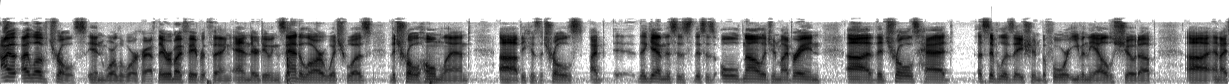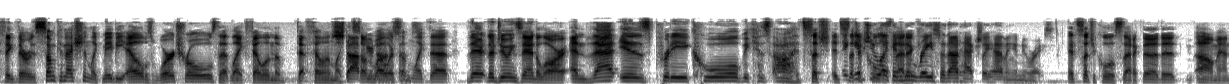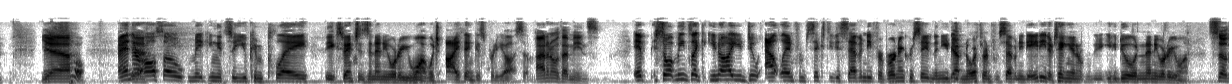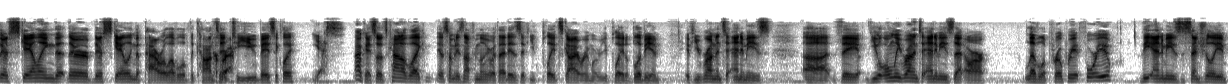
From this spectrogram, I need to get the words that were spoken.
I, I love trolls in World of Warcraft. They were my favorite thing, and they're doing Zandalar, which was the troll homeland, uh, because the trolls. I again, this is this is old knowledge in my brain. Uh, the trolls had a civilization before even the elves showed up, uh, and I think there was some connection, like maybe elves were trolls that like fell in the that fell in like Stop Sunwell or something like that. They're they're doing Zandalar, and that is pretty cool because ah, it's such it's It such gives a cool you like aesthetic. a new race without actually having a new race. It's such a cool aesthetic. The the oh man, yeah. cool. And they're also making it so you can play the expansions in any order you want, which I think is pretty awesome. I don't know what that means. It, so it means like you know how you do Outland from 60 to 70 for Burning Crusade, and then you Yep. do Northrend from 70 to 80. They're taking it. You can do it in any order you want. So they're scaling the they're they're scaling the power level of the content Correct. to you basically. Yes. Okay, so it's kind of like if somebody's not familiar with that is if you've played Skyrim or you played Oblivion, if you run into enemies, uh, they you'll only run into enemies that are level appropriate for you. The enemies essentially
